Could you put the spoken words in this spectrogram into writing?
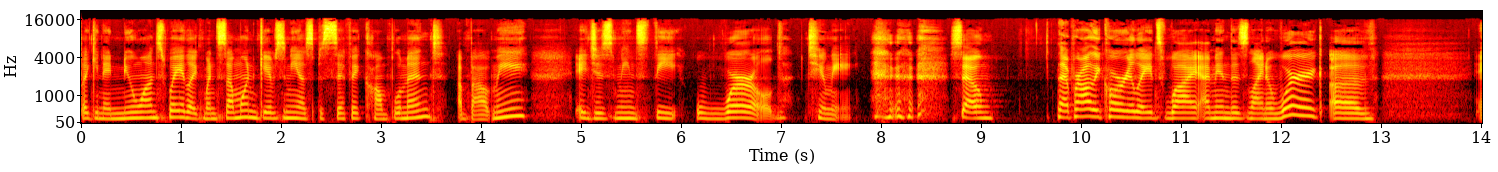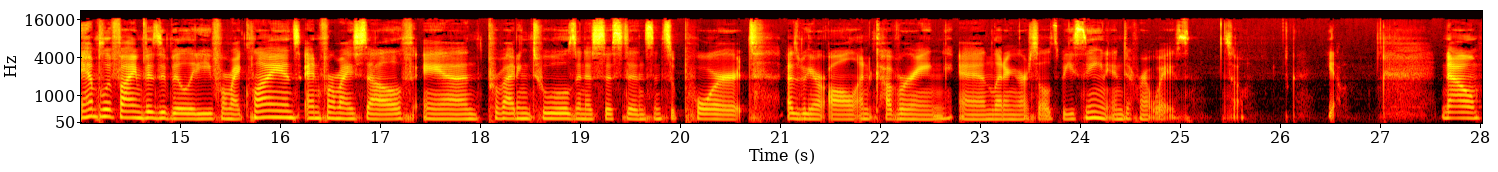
like in a nuanced way. Like when someone gives me a specific compliment about me, it just means the world to me. so that probably correlates why I'm in this line of work of amplifying visibility for my clients and for myself and providing tools and assistance and support as we are all uncovering and letting ourselves be seen in different ways. So, yeah. Now,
